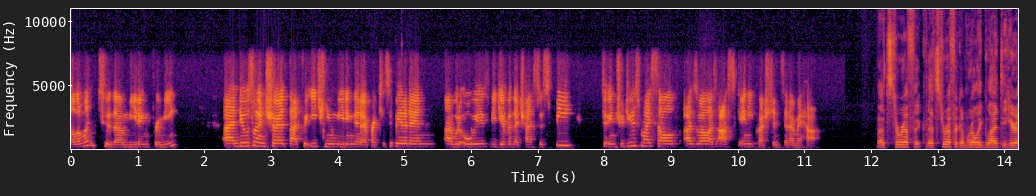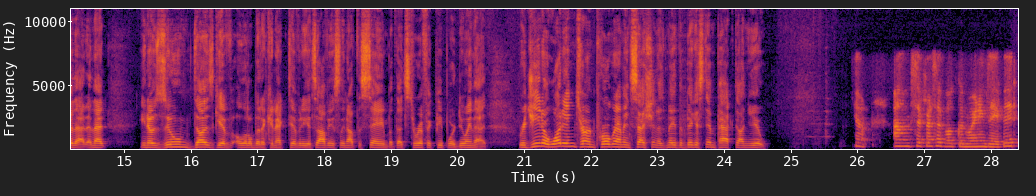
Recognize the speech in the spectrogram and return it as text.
element to the meeting for me. And they also ensured that for each new meeting that I participated in, I would always be given the chance to speak, to introduce myself, as well as ask any questions that I may have. That's terrific. That's terrific. I'm really glad to hear that. And that you know, Zoom does give a little bit of connectivity. It's obviously not the same, but that's terrific. People are doing that. Regina, what intern programming session has made the biggest impact on you? Yeah. Um, so first of all, good morning, David.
